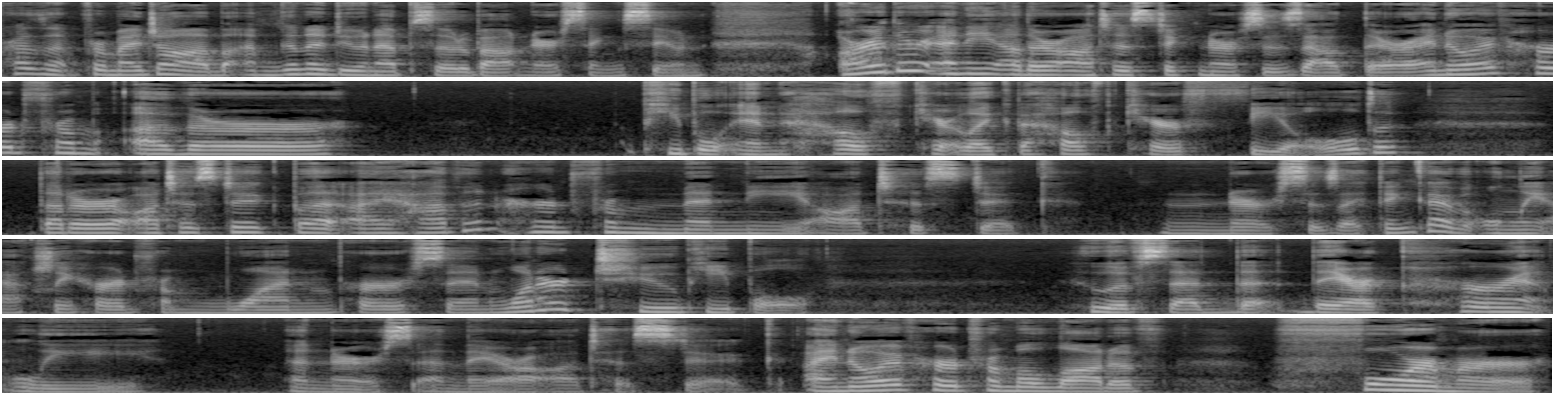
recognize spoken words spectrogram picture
present for my job. I'm going to do an episode about nursing soon. Are there any other autistic nurses out there? I know I've heard from other people in healthcare, like the healthcare field, that are autistic, but I haven't heard from many autistic nurses. I think I've only actually heard from one person, one or two people who have said that they are currently a nurse and they are autistic. I know I've heard from a lot of former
